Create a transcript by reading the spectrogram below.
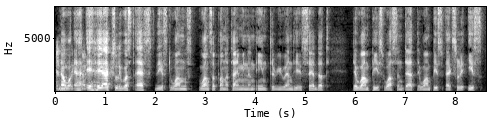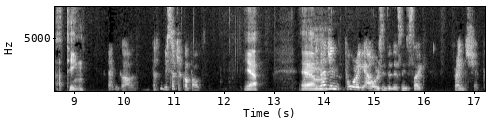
no, not, like, uh, he actually was asked this once once upon a time in an interview, and he said that the One Piece wasn't that. The One Piece actually is a thing. Thank God. That would be such a cop out. Yeah. Um, imagine pouring hours into this and just like friendship.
